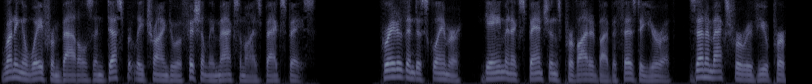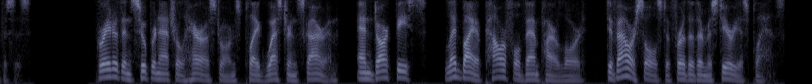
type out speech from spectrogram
running away from battles, and desperately trying to efficiently maximize bag space. Greater than disclaimer game and expansions provided by Bethesda Europe, ZeniMax for review purposes. Greater than supernatural storms plague Western Skyrim, and dark beasts, led by a powerful vampire lord, devour souls to further their mysterious plans.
